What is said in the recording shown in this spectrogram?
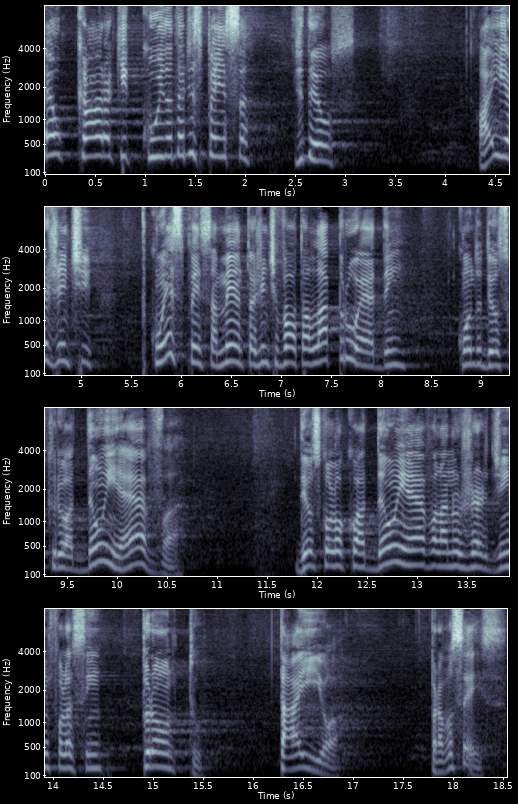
É o cara que cuida da dispensa de Deus. Aí a gente, com esse pensamento, a gente volta lá para o Éden, quando Deus criou Adão e Eva. Deus colocou Adão e Eva lá no jardim e falou assim: pronto, tá aí, ó, para vocês.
